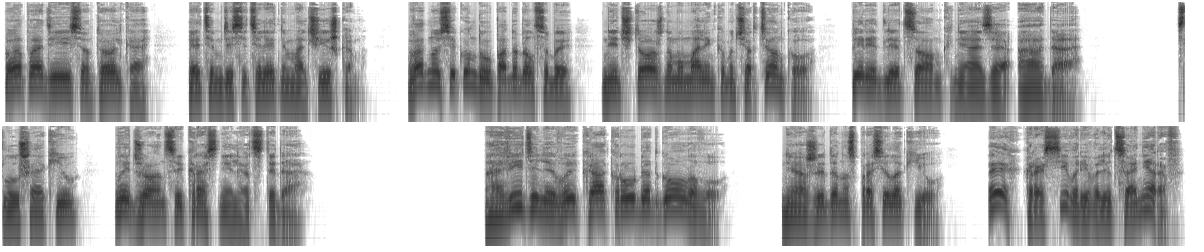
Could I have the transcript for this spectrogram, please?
Попадись он только этим десятилетним мальчишкам. В одну секунду уподобился бы ничтожному маленькому чертенку, перед лицом князя Ада. Слушая Кью, вы, Джоанцы, краснели от стыда. «А видели вы, как рубят голову?» — неожиданно спросила Кью. «Эх, красиво революционеров!»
